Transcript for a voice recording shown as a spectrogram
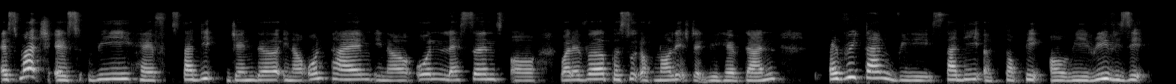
as much as we have studied gender in our own time, in our own lessons or whatever pursuit of knowledge that we have done, every time we study a topic or we revisit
